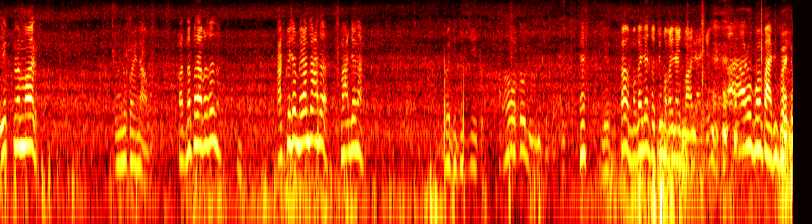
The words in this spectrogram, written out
એક નંબર એનું કઈ ના આવે પદના પદ આપણે છે ને આજકો છે મેરામ જા છે મહાદેવના બધી બીજી તો હો તો દૂરી છે હે હા મગજ તો તું મગજ નાઈ માં જાય આરો પાછી બધું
